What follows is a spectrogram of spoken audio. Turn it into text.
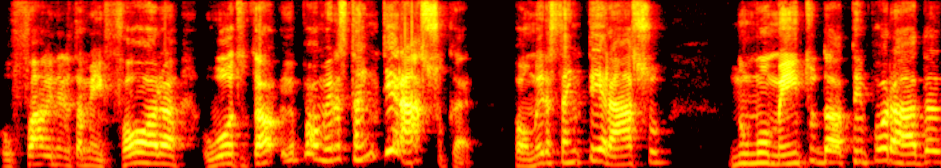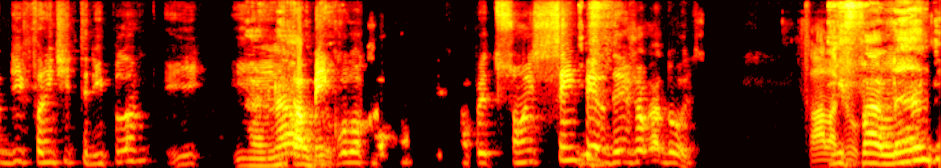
o Fagner também fora, o outro tal, e o Palmeiras está inteiraço, cara. O Palmeiras está inteiraço no momento da temporada de frente tripla e está bem colocado nas competições sem perder jogadores. Fala, e falando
